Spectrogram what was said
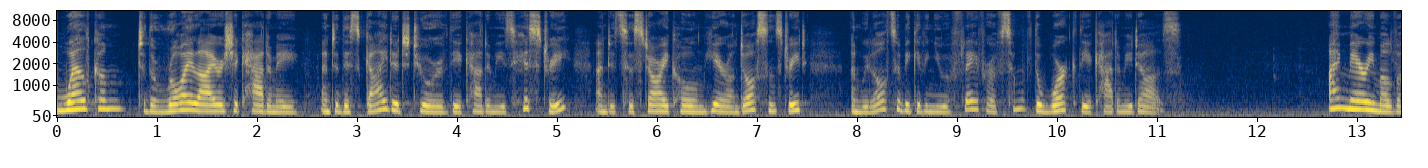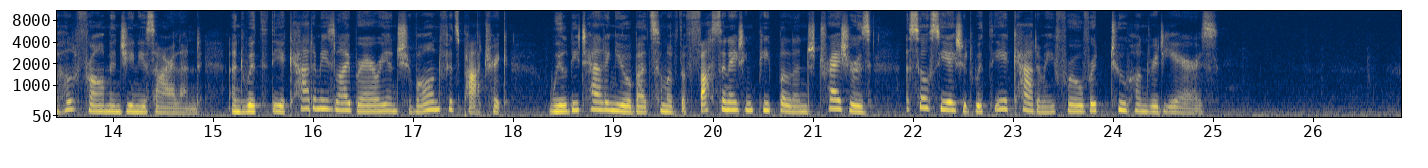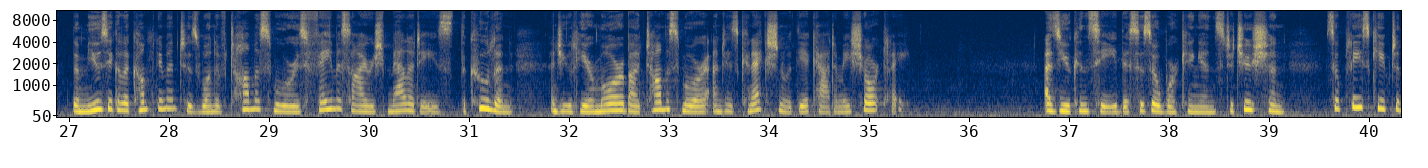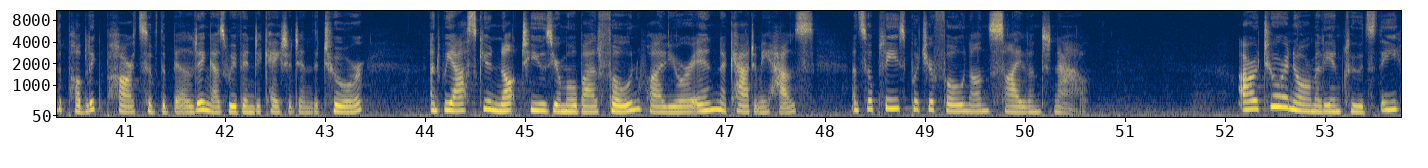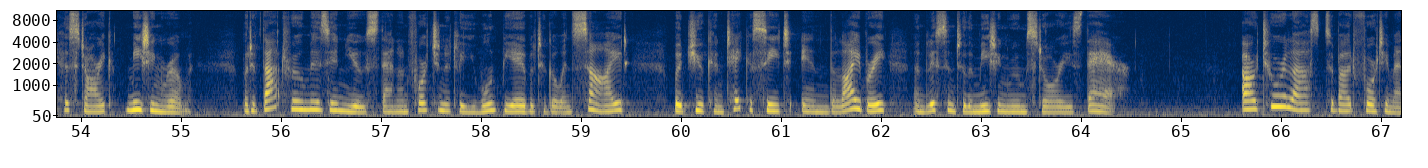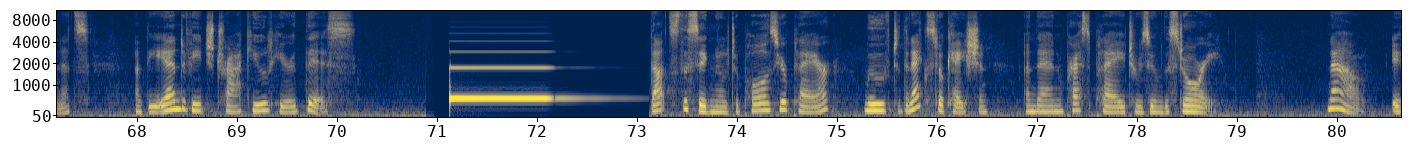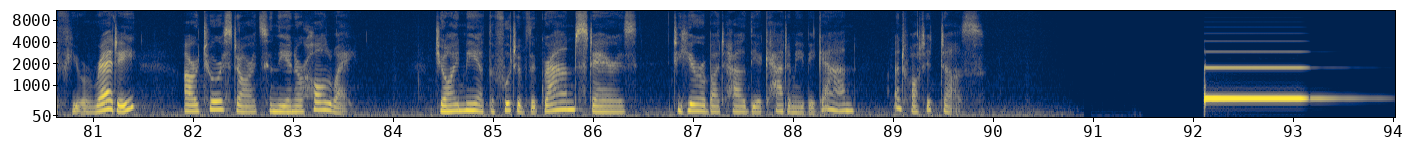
Welcome to the Royal Irish Academy and to this guided tour of the Academy's history and its historic home here on Dawson Street, and we'll also be giving you a flavour of some of the work the Academy does. I'm Mary Mulvihill from Ingenious Ireland, and with the Academy's librarian Siobhan Fitzpatrick, we'll be telling you about some of the fascinating people and treasures associated with the Academy for over 200 years. The musical accompaniment is one of Thomas Moore's famous Irish melodies, the Cualann, and you'll hear more about Thomas Moore and his connection with the Academy shortly. As you can see, this is a working institution, so please keep to the public parts of the building as we've indicated in the tour, and we ask you not to use your mobile phone while you're in Academy House, and so please put your phone on silent now. Our tour normally includes the historic meeting room, but if that room is in use, then unfortunately you won't be able to go inside, but you can take a seat in the library and listen to the meeting room stories there. Our tour lasts about 40 minutes. At the end of each track, you'll hear this. That's the signal to pause your player, move to the next location, and then press play to resume the story. Now, if you're ready, our tour starts in the inner hallway. Join me at the foot of the grand stairs to hear about how the Academy began and what it does.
